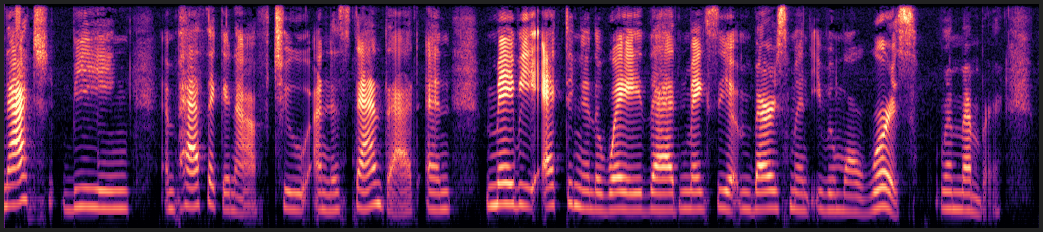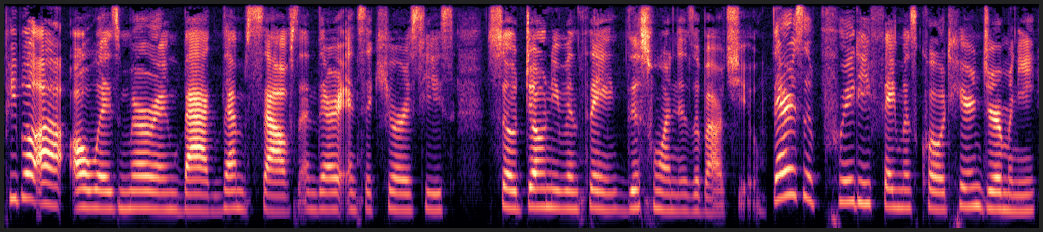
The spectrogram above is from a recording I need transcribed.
not being empathic enough to understand that and maybe acting in a way that makes the embarrassment even more worse. Remember, people are always mirroring back themselves and their insecurities, so don't even think this one is about you. There is a pretty famous quote here in Germany,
